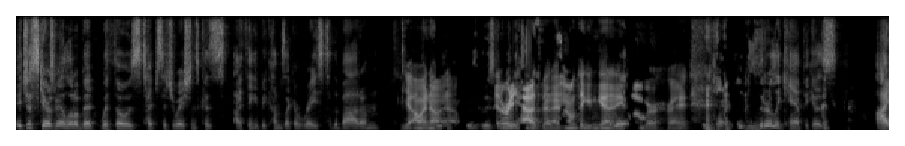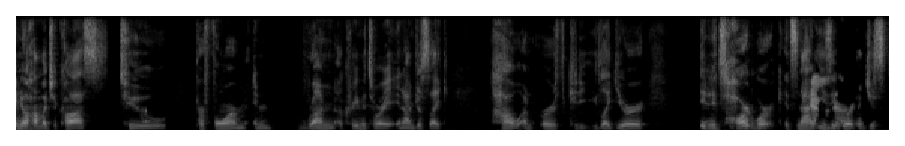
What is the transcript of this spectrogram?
It just scares me a little bit with those type situations because I think it becomes like a race to the bottom. yeah oh I know I know Who- Who's it already has been. I don't think you can get It any is. lower, right? It literally can't because I know how much it costs to perform and run a crematory, and I'm just like, how on earth could you like you're? And it's hard work. It's not Yeah, easy yeah. work. It just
